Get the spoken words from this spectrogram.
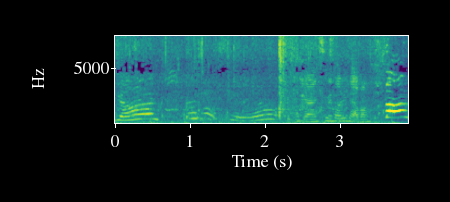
dyan. Ayan, sinasabi niya abang. Sorry!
